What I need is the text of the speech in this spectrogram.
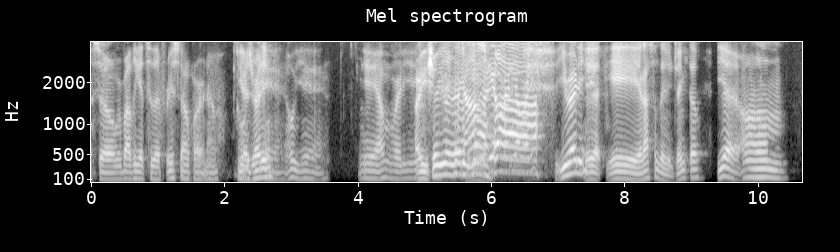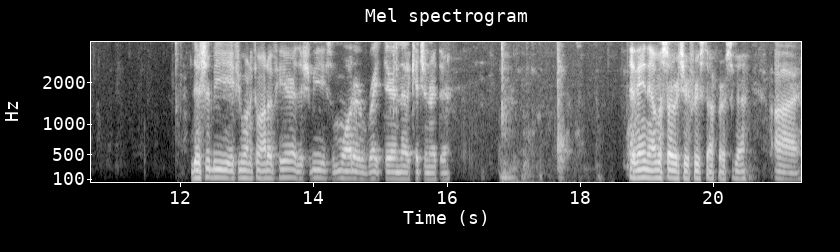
so we're about to get to the freestyle part now. You Oh, guys ready? yeah. Oh yeah. Yeah, I'm ready. Are you sure you're ready? Yeah, I'm ready, I'm ready, I'm ready. You ready? Yeah, yeah, yeah. I got something to drink though. Yeah. Um. There should be, if you want to come out of here, there should be some water right there in the kitchen, right there. If anything, I'm gonna start with your freestyle first, okay? Alright.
